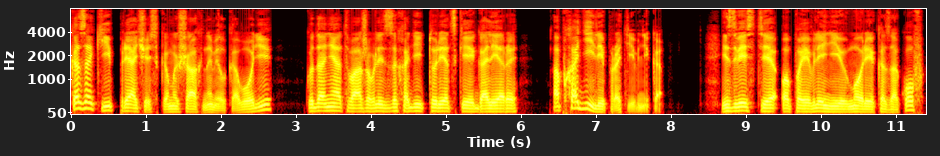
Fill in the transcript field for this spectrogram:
казаки, прячась в камышах на мелководье, куда не отваживались заходить турецкие галеры, обходили противника. Известие о появлении в море казаков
